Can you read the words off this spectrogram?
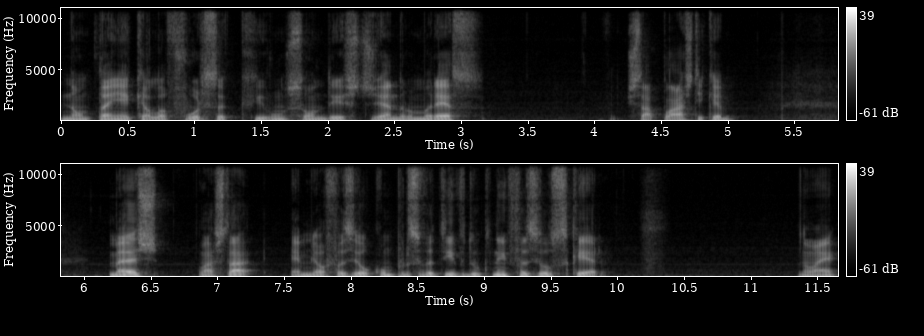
não tem aquela força que um som deste género merece. Está plástica, mas lá está, é melhor fazê-lo com preservativo do que nem fazê-lo sequer, não é?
